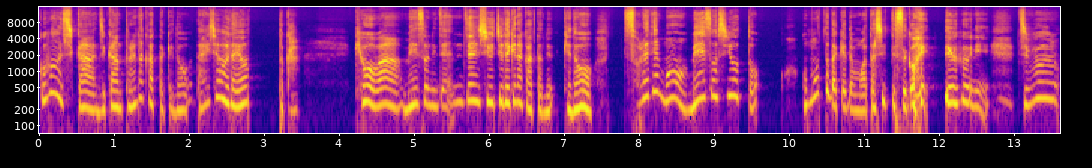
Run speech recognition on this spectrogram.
5分しか時間取れなかったけど大丈夫だよとか、今日は瞑想に全然集中できなかったけど、それでも瞑想しようと思っただけでも私ってすごいっていうふうに自分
